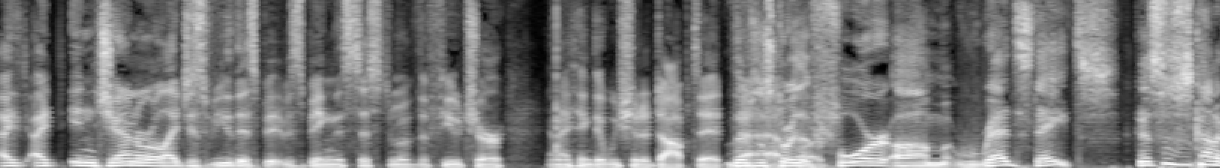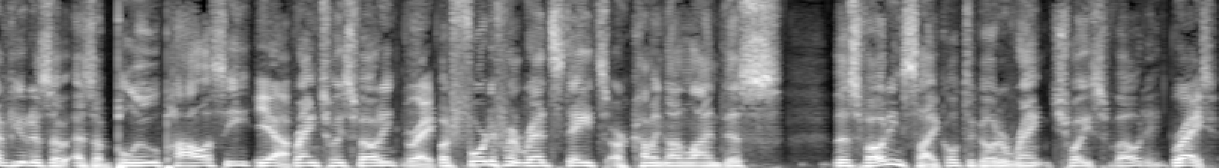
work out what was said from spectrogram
I, I, in general, I just view this as being the system of the future, and I think that we should adopt it. There's a story that four um, red states, because this is kind of viewed as a, as a blue policy, Yeah. ranked choice voting, Right. But four different red states are coming online this this voting cycle to go to ranked choice voting. Right,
